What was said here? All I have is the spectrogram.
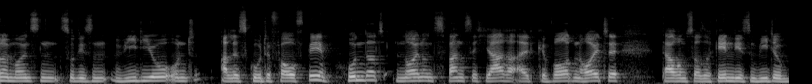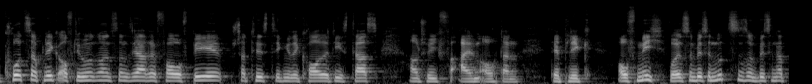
119 zu diesem Video und alles Gute VfB. 129 Jahre alt geworden heute. Darum soll es auch gehen in diesem Video. Kurzer Blick auf die 129 Jahre VfB, Statistiken, Rekorde, dies, das. Aber natürlich vor allem auch dann der Blick auf mich. Wollte es ein bisschen nutzen, so ein bisschen, habe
